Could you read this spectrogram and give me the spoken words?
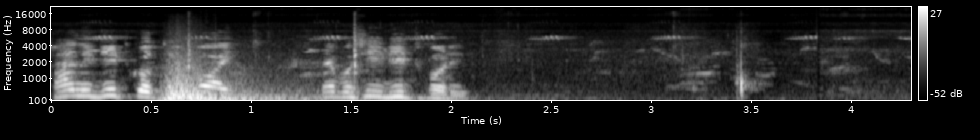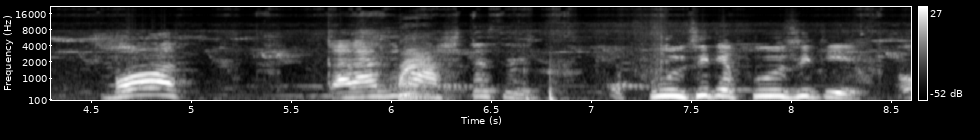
হ্যাঁ এডিট করতে কয় তাই বসে এডিট করি। বস কালাজি আসতেছে। ফুল সিটে ফুল সিটে। ও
